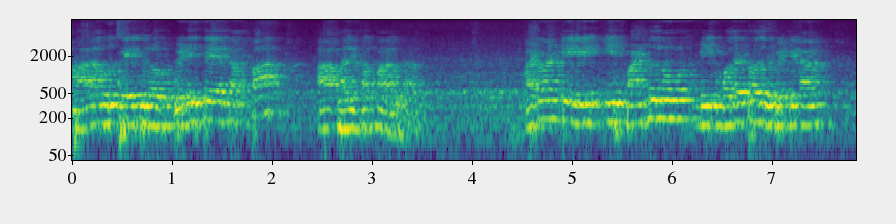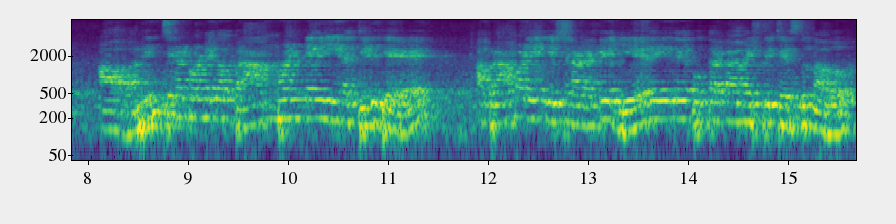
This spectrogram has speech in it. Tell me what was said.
ఫలము చేతిలో పెడితే తప్ప ఆ ఫలితం మనకు అటువంటి ఈ పండును మీకు మొదటి రోజు పెట్టినాను. ఆ వరించినటువంటి ఒక బ్రాహ్మణ్ణే ఈయన తిడితే ఆ బ్రాహ్మణుడు ఏం చేసినాడంటే ఏదైతే పుత్రకామేష్టి చేస్తున్నావో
